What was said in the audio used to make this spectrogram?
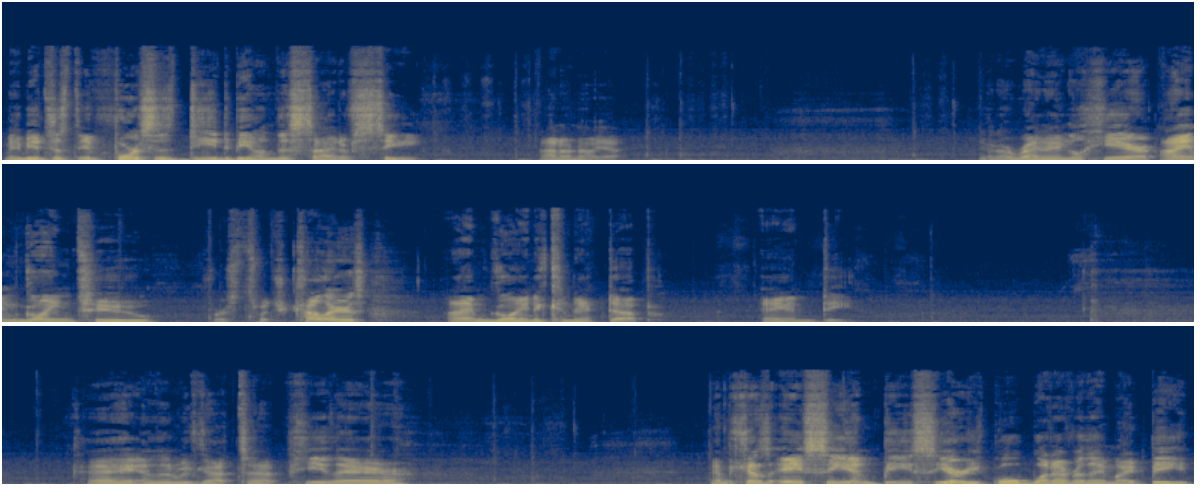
Maybe it just it forces D to be on this side of C. I don't know yet. Got a right angle here. I am going to first switch colors. I'm going to connect up A and D. Okay, and then we've got uh, P there. And because AC and BC are equal, whatever they might be,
